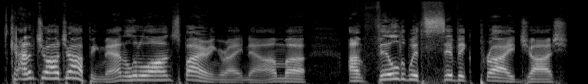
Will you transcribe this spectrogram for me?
it's kind of jaw dropping, man. A little awe inspiring right now. I'm uh I'm filled with civic pride, Josh.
